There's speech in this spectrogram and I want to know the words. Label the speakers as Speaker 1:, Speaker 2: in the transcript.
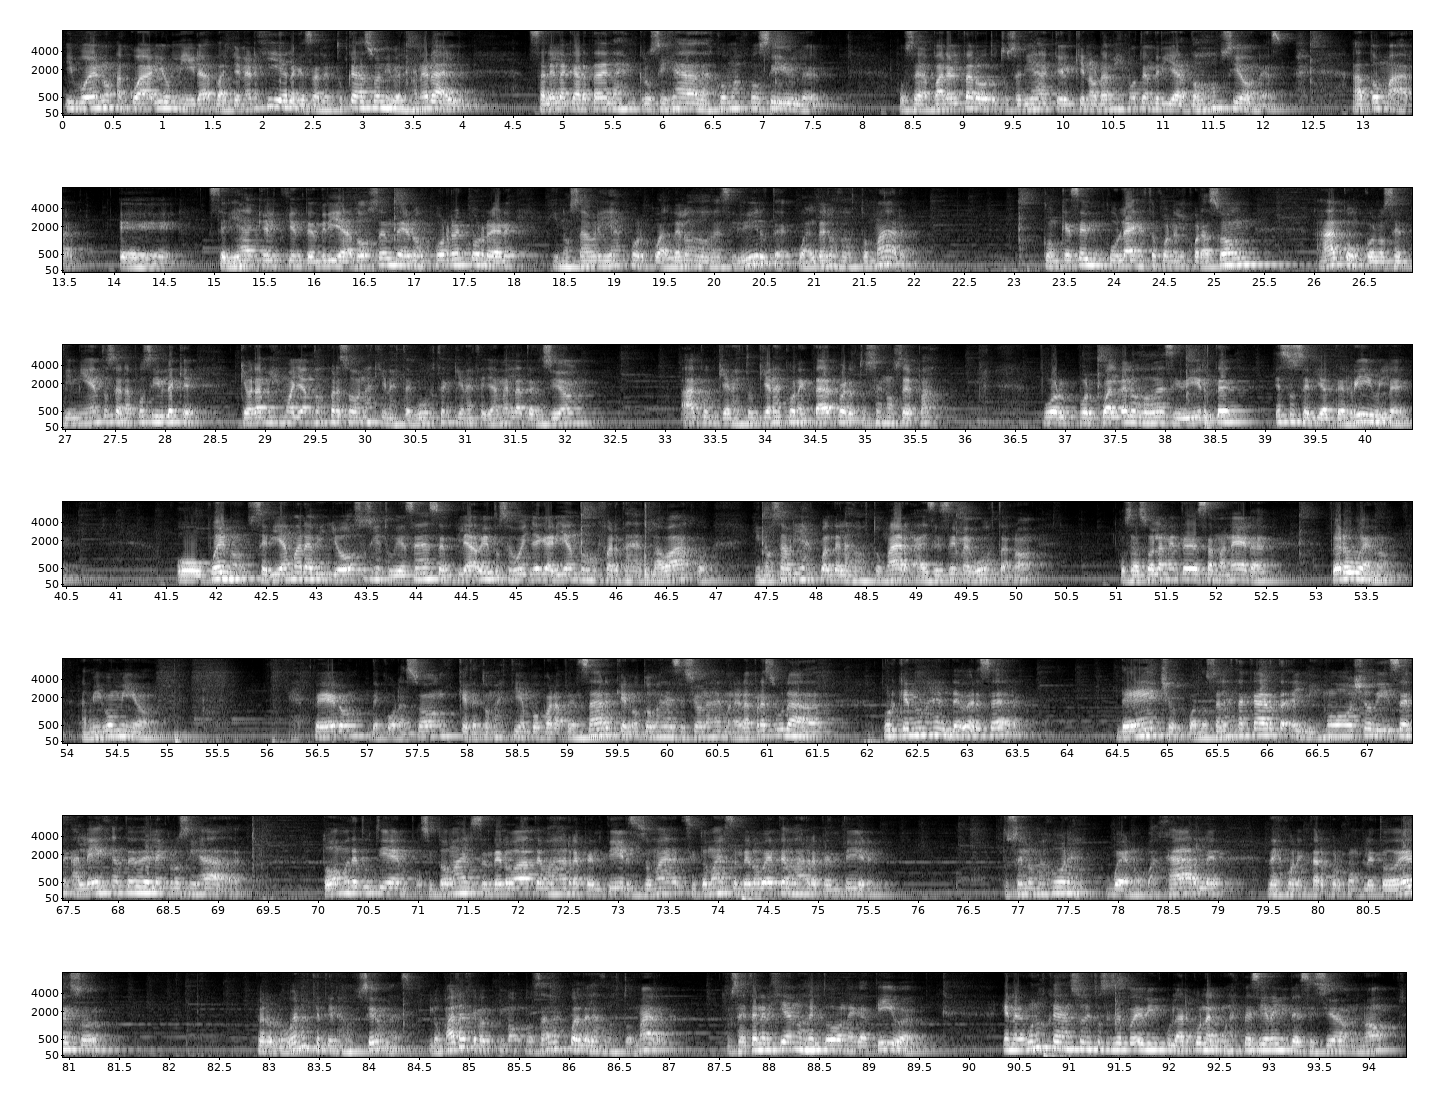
Speaker 1: Y bueno, Acuario, mira, vaya energía, la que sale en tu caso a nivel general. Sale la carta de las encrucijadas, ¿cómo es posible? O sea, para el tarot tú serías aquel quien ahora mismo tendría dos opciones a tomar. Eh, serías aquel quien tendría dos senderos por recorrer y no sabrías por cuál de los dos decidirte, cuál de los dos tomar. ¿Con qué se vincula esto? ¿Con el corazón? Ah, con, con los sentimientos. ¿Será posible que que ahora mismo hayan dos personas quienes te gusten, quienes te llamen la atención, ah, con quienes tú quieras conectar, pero entonces no sepas por, por cuál de los dos decidirte, eso sería terrible. O bueno, sería maravilloso si estuvieses desempleado y entonces hoy llegarían dos ofertas de trabajo y no sabrías cuál de las dos tomar. A ese sí me gusta, ¿no? O sea, solamente de esa manera. Pero bueno, amigo mío, pero de corazón que te tomes tiempo para pensar, que no tomes decisiones de manera apresurada, porque no es el deber ser. De hecho, cuando sale esta carta, el mismo 8 dice, aléjate de la encrucijada, tómate tu tiempo, si tomas el sendero A te vas a arrepentir, si tomas, si tomas el sendero B te vas a arrepentir. Entonces lo mejor es, bueno, bajarle, desconectar por completo de eso pero lo bueno es que tienes opciones. Lo malo es que no, sabes cuál de las dos tomar. O sea, esta energía no es del todo negativa. En algunos casos esto sí se puede vincular con alguna especie de indecisión, ¿no?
